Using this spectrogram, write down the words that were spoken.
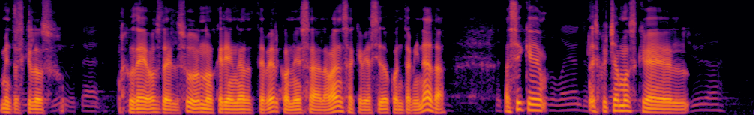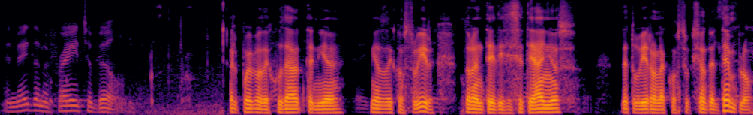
mientras que los judeos del sur no querían nada que ver con esa alabanza que había sido contaminada. Así que escuchamos que el, el pueblo de Judá tenía miedo de construir. Durante 17 años detuvieron la construcción del templo.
